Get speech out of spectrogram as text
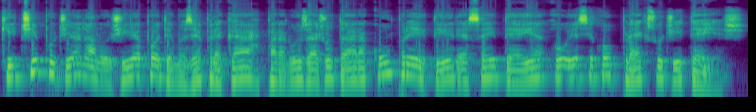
Que tipo de analogia podemos empregar para nos ajudar a compreender essa ideia ou esse complexo de ideias?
